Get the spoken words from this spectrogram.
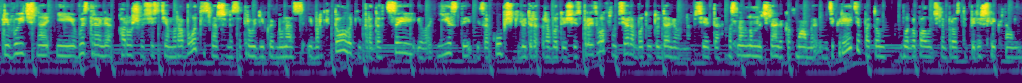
привычно, и выстроили хорошую систему работы с нашими нашими сотрудниками у нас и маркетологи, и продавцы, и логисты, и закупщики, люди, работающие с производством, все работают удаленно. Все это в основном начинали как мамы в декрете, потом благополучно просто перешли к нам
